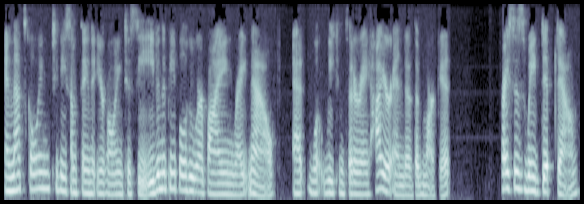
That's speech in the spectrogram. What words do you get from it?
And that's going to be something that you're going to see. Even the people who are buying right now at what we consider a higher end of the market, prices may dip down,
